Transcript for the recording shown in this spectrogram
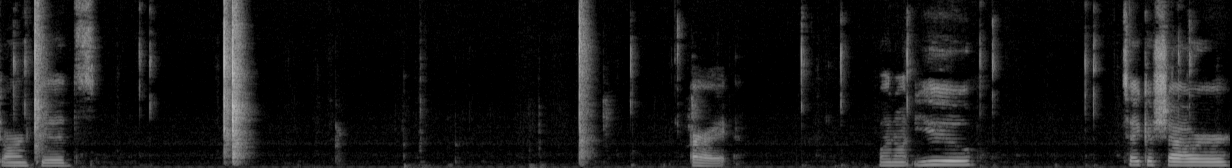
Darn kids. Alright. Why don't you take a shower,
